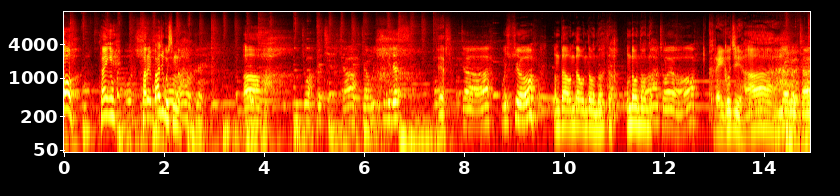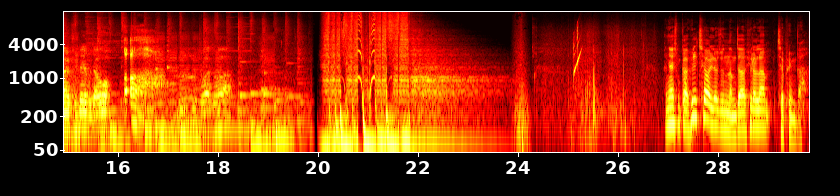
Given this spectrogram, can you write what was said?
어, 다행히 바람이 빠지고 있습니다. 어, 그래. 아, 좋아, 그렇지. 자, 자 우리 준비됐어. 됐어. 자, 오십시오. 온다, 온다, 온다, 온다, 온다, 온다, 온다, 온다. 아, 좋아요. 그래 이거지. 아, 음력을 잘 분배해 보자고. 아, 음, 좋아, 좋아. 안녕하십니까 휠체어 알려주는 남자 휠알람 제프입니다.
